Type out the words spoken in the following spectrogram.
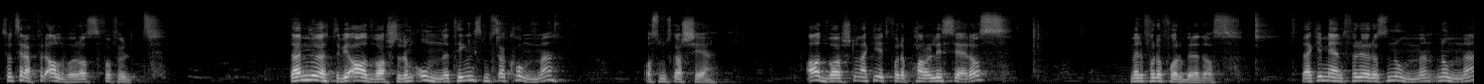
så treffer alvoret oss for fullt. Der møter vi advarsler om onde ting som skal komme, og som skal skje. Advarselen er ikke gitt for å paralysere oss, men for å forberede oss. Det er ikke ment for å gjøre oss numne,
